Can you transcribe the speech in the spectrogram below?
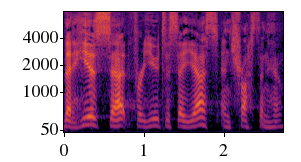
that He has set for you to say yes and trust in Him.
